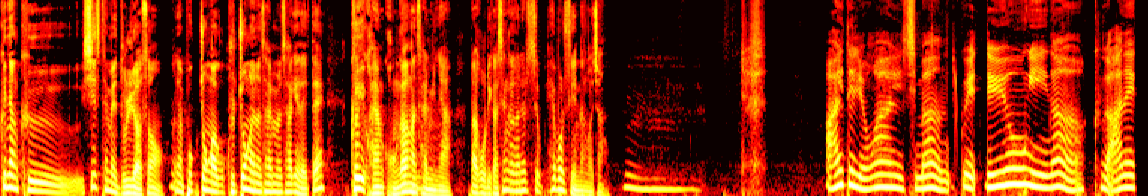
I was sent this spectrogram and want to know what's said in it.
그냥 그 시스템에 눌려서 그냥 복종하고 굴종하는 삶을 살게 될 때 그게 과연 건강한 삶이냐라고 우리가 생각을 해볼 수 있는 거죠. 아이들 영화이지만 꽤 내용이나 그 안에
